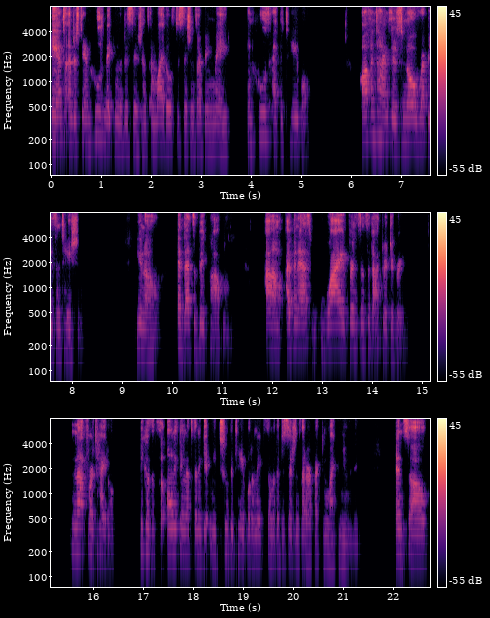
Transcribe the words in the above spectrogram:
and to understand who's making the decisions and why those decisions are being made and who's at the table. Oftentimes there's no representation, you know, and that's a big problem. Um, I've been asked why, for instance, a doctorate degree, not for a title, because it's the only thing that's going to get me to the table to make some of the decisions that are affecting my community. And so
